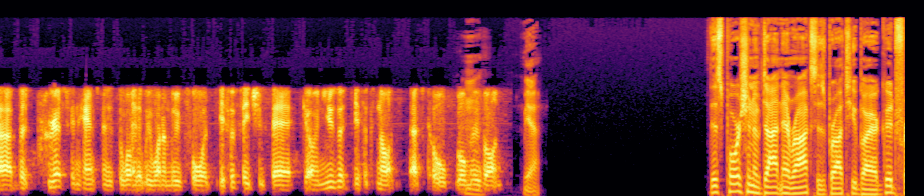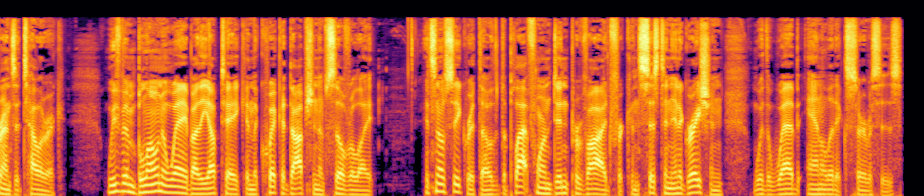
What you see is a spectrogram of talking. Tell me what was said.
Uh, but progressive enhancement is the way that we want to move forward. If a feature's there, go and use it. If it's not, that's cool. We'll mm. move on. Yeah. This portion of .NET Rocks is brought to you by our good friends at Telerik. We've been blown away by the uptake and the quick adoption of Silverlight. It's no secret, though, that the platform didn't provide for consistent integration with the web analytics services.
